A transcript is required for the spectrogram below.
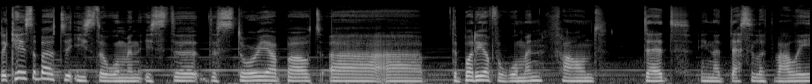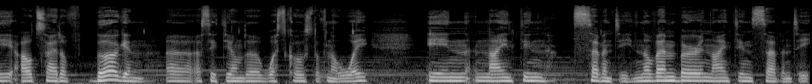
The case about the Easter woman is the, the story about uh, uh, the body of a woman found dead in a desolate valley outside of Bergen, uh, a city on the west coast of Norway, in 1970, November 1970.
